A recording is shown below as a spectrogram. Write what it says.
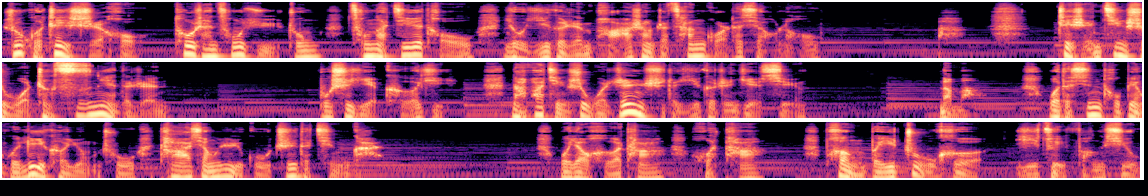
如果这时候突然从雨中，从那街头有一个人爬上这餐馆的小楼，这人竟是我正思念的人，不是也可以，哪怕仅是我认识的一个人也行。那么。我的心头便会立刻涌出他乡遇故知的情感。我要和他或他碰杯祝贺，一醉方休。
